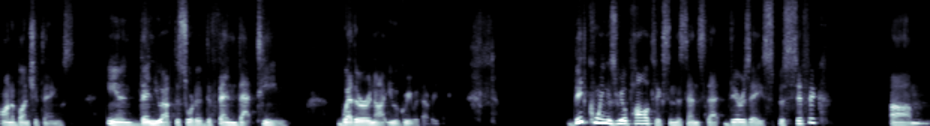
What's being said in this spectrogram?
on a bunch of things and then you have to sort of defend that team whether or not you agree with everything bitcoin is real politics in the sense that there's a specific um,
